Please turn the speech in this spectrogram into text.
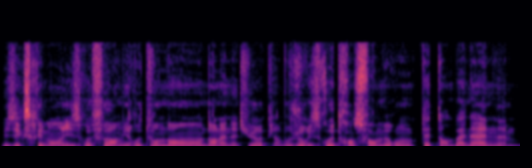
mes excréments, ils se reforment, ils retournent dans, la nature, et puis un beau jour, ils se retransformeront peut-être en banane,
